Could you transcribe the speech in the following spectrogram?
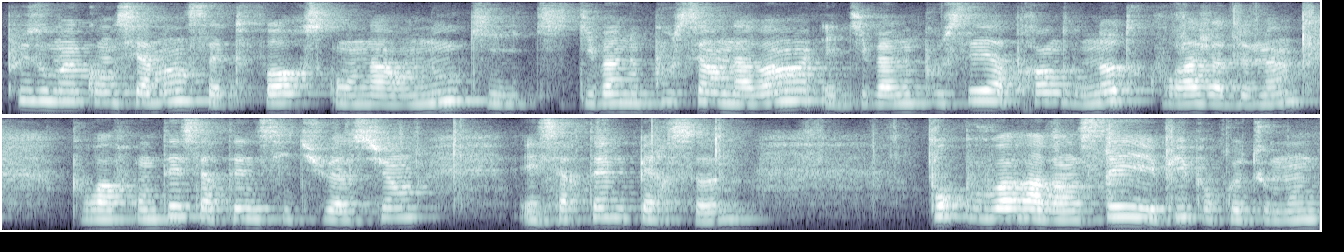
plus ou moins consciemment cette force qu'on a en nous qui, va nous pousser en avant et qui va nous pousser à prendre notre courage à deux mains pour affronter certaines situations et certaines personnes pour pouvoir avancer et puis pour que tout le monde,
